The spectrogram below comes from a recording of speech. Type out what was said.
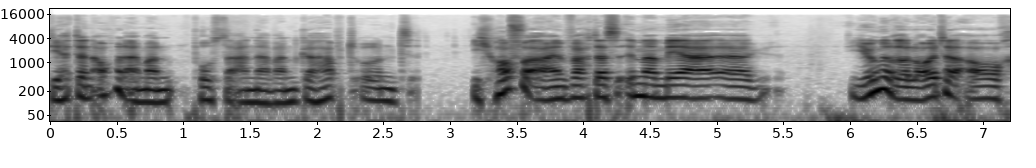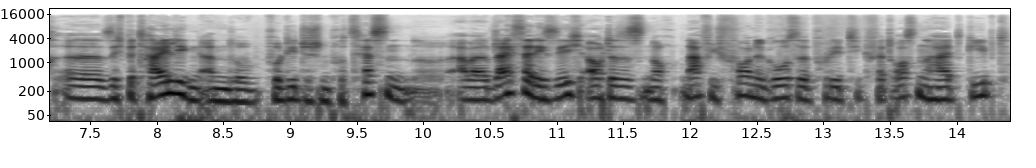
Die hat dann auch mit einmal ein Poster an der Wand gehabt und ich hoffe einfach, dass immer mehr äh, jüngere Leute auch äh, sich beteiligen an so politischen Prozessen. Aber gleichzeitig sehe ich auch, dass es noch nach wie vor eine große Politikverdrossenheit gibt.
